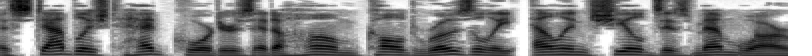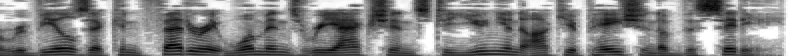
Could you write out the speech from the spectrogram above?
established headquarters at a home called Rosalie. Ellen Shields's memoir reveals a Confederate woman's reactions to Union occupation of the city.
